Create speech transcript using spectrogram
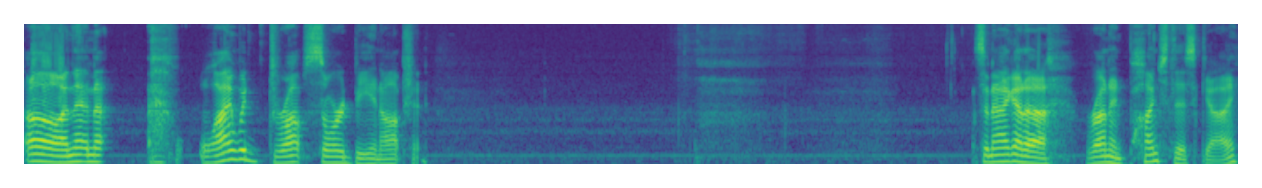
Oh, and then... Why would drop sword be an option? So now I gotta run and punch this guy.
